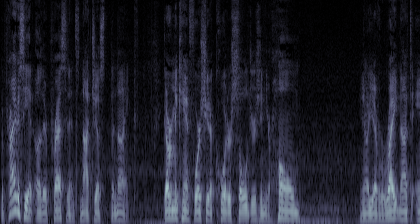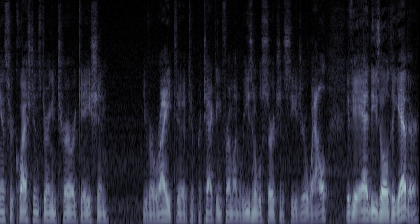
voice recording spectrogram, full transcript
But privacy had other precedents, not just the Ninth. Government can't force you to quarter soldiers in your home. You know, you have a right not to answer questions during interrogation. You have a right to, to protecting from unreasonable search and seizure. Well, if you add these all together,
